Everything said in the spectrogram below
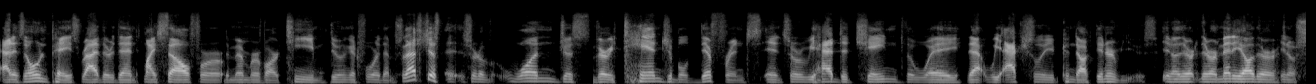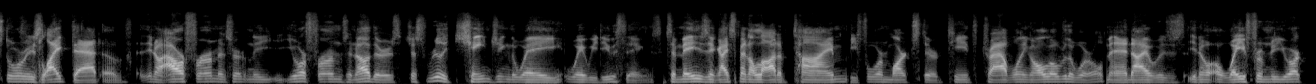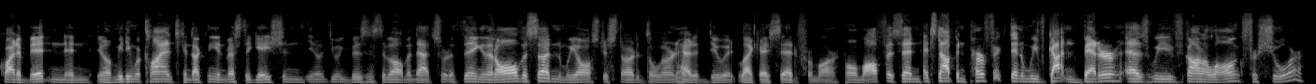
at his own pace rather than myself or the member of our team doing it for them. So that's just uh, sort of one just very tangible difference. And so we had to change the way that we actually conduct interviews. You know, there, there are many other, you know, stories like that of, you know, our firm and certainly your firms and others just really changing the way, way we do things. It's amazing. I spent a lot of time before March 13th traveling all over the world and I was, you know, away from New York quite a bit and, and you know meeting with clients, conducting investigations, you know, doing business development, that sort of thing. And then all of a sudden, we all just started to learn how to do it, like I said, from our home office. And it's not been perfect, and we've gotten better as we've gone along for sure.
